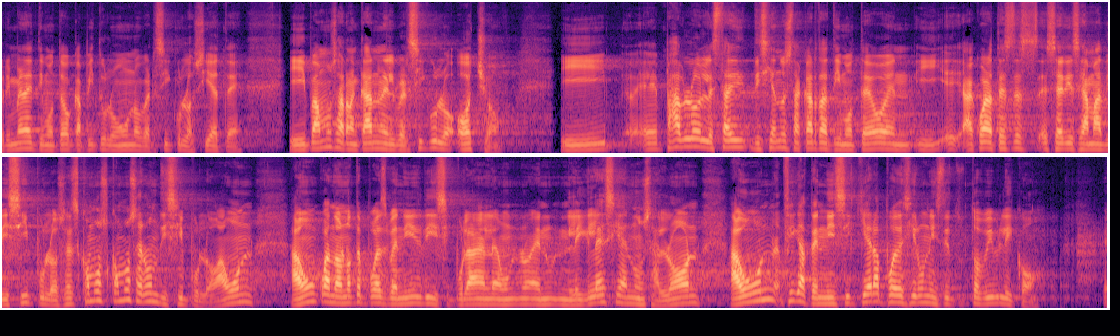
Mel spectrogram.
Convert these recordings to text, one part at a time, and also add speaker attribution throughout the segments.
Speaker 1: Primera de Timoteo capítulo 1, versículo 7. Y vamos a arrancar en el versículo 8. Y eh, Pablo le está diciendo esta carta a Timoteo, en, y eh, acuérdate, esta serie se llama Discípulos, es cómo, cómo ser un discípulo, aún, aún cuando no te puedes venir discipular en, en, la iglesia, en un salón, aún, fíjate, ni siquiera puedes ir a un instituto bíblico.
